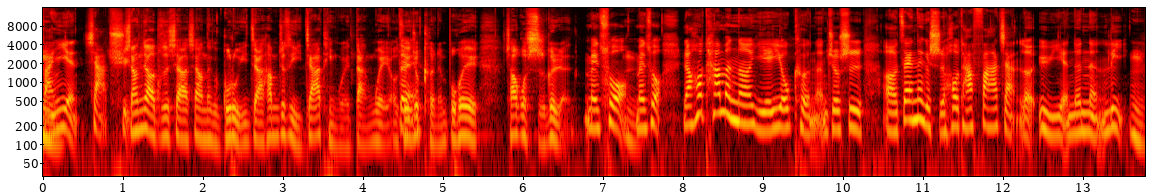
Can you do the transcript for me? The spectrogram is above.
繁衍下去。嗯、相较之下，像那个古鲁一家，他们就是以家庭为单位哦，所以就可能不会超过十个人。没错，没错。然后他们呢，也有可能就是呃，在那个时候他发展了语言的能力，嗯，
